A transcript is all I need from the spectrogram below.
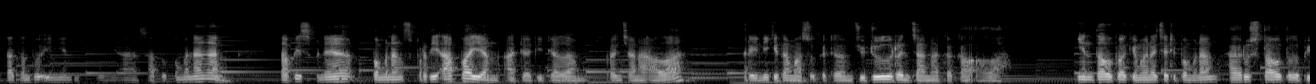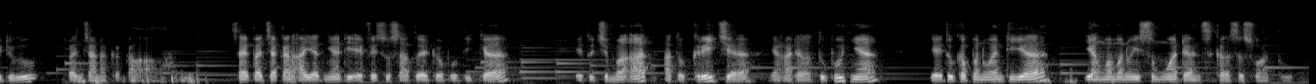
kita tentu ingin punya satu kemenangan. Tapi sebenarnya pemenang seperti apa yang ada di dalam rencana Allah? Hari ini kita masuk ke dalam judul rencana kekal Allah. Ingin tahu bagaimana jadi pemenang, harus tahu terlebih dulu rencana kekal Allah. Saya bacakan ayatnya di Efesus 1 ayat 23, yaitu jemaat atau gereja yang adalah tubuhnya, yaitu kepenuhan dia yang memenuhi semua dan segala sesuatu.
